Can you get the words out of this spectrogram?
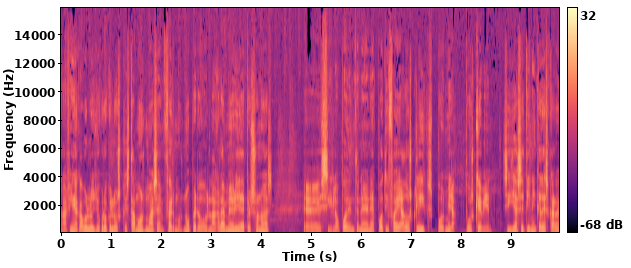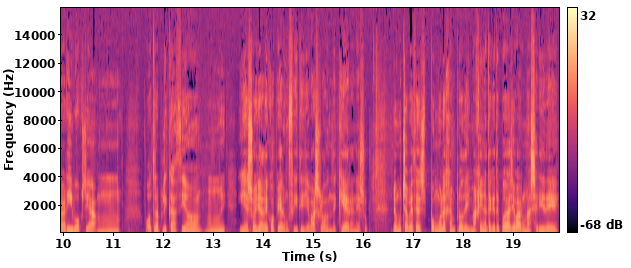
Al fin y al cabo, yo creo que los que estamos más enfermos, ¿no? Pero la gran mayoría de personas, eh, si lo pueden tener en Spotify a dos clics, pues mira, pues qué bien. Si ya se tienen que descargar Evox, ya... Mmm, otra aplicación, y eso ya de copiar un feed y llevárselo a donde quieran, eso. Yo muchas veces pongo el ejemplo de imagínate que te puedas llevar una serie de,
